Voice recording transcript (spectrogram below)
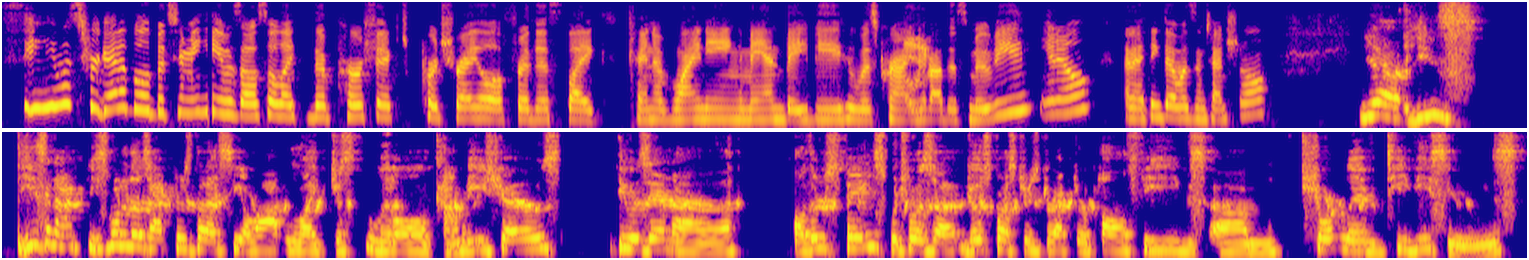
See, he was forgettable, but to me, he was also like the perfect portrayal for this like kind of whining man baby who was crying oh, yeah. about this movie, you know. And I think that was intentional. Yeah, he's he's an act. He's one of those actors that I see a lot in like just little comedy shows. He was in uh, Other Space, which was uh, Ghostbusters director Paul Feig's um, short-lived TV series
